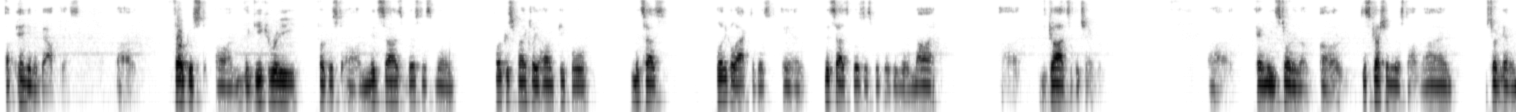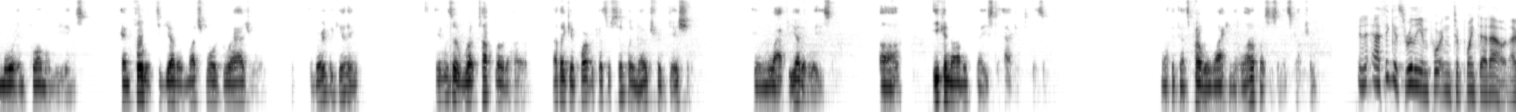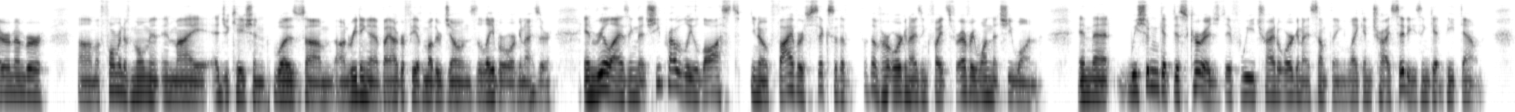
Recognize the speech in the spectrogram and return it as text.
opinion about this, uh, focused on the geekery, focused on mid-sized businessmen, focused frankly on people, mid-sized political activists and mid-sized business people who were not uh, gods of the chamber. Uh, and we started a, a, discussion list online, We started having more informal meetings and pulled it together much more gradually. At the very beginning, it was a tough road to hoe. I think in part because there's simply no tradition in Lafayette, at least, of economic-based activism. And I think that's probably lacking in a lot of places in this country. And I think it's really important to point that out. I remember um, a formative moment in my education was um, on reading a biography of Mother Jones, the labor organizer, and realizing that she probably lost, you know, five or six of the of her organizing fights for every one that she won, and that we shouldn't get discouraged if we try to organize something like in Tri Cities and get beat down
